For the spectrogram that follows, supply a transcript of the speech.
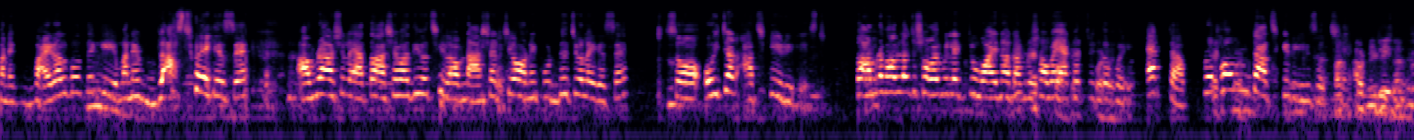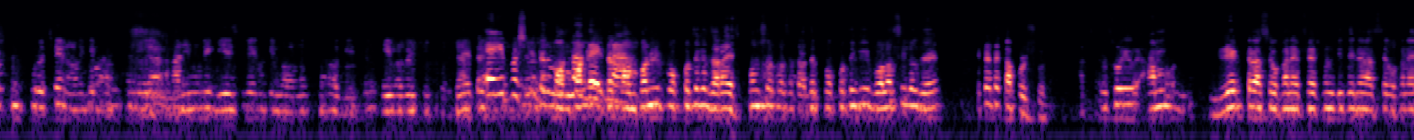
মানে ভাইরাল বলতে কি মানে ব্লাস্ট হয়ে গেছে। আমরা আসলে এত আশাবাদীও ছিলাম না আসার চেয়ে অনেক ঊর্ধ্বে চলে গেছে। সো ওইটার আজকেই রিলিজ তো আমরা ভাবলাম যে সবাই মিলে একটু ওয়াই নট আমরা সবাই একত্রিত হই। একটা প্রথমটা আজকে রিলিজ হচ্ছে। আপনি যেভাবে শুট করেছেন অনেকে ভাবছেন যে হানিমুনে গিয়েছিলেন কিংবা অন্য কোথাও গিয়েছিলেন এইভাবে শুট করেছেন। এই প্রশ্নটা কোম্পানির পক্ষ থেকে যারা স্পন্সর করছে তাদের পক্ষ থেকেই বলা ছিল যে এটা একটা কাপড় শুট তো ডিরেক্টর আছে ওখানে ফ্যাশন ডিজাইনার আছে ওখানে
